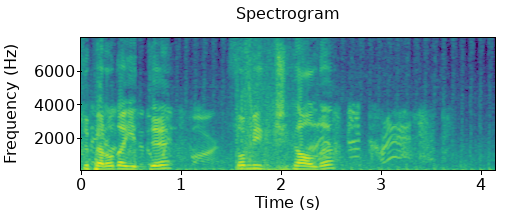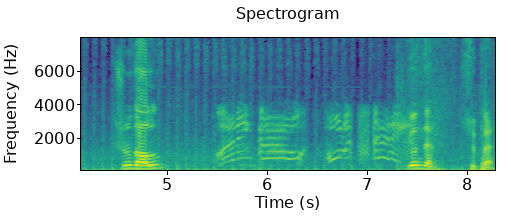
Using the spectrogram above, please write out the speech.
Süper, o da gitti. Son bir kişi kaldı. Şunu da alın. Gönder. Süper.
